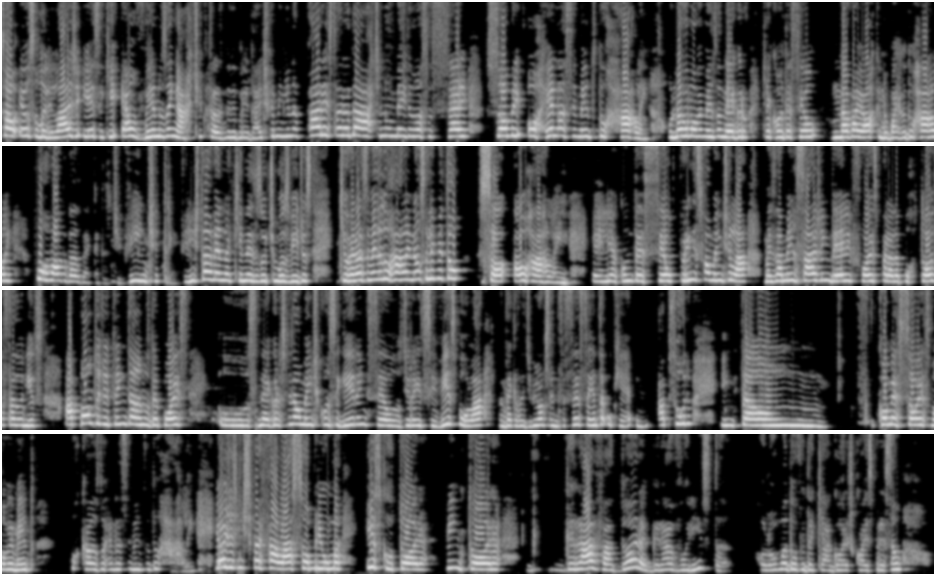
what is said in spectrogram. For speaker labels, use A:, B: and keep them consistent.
A: pessoal, eu sou Luli Lage e esse aqui é o Vênus em Arte, que traz visibilidade feminina para a história da arte no meio da nossa série sobre o renascimento do Harlem, o novo movimento negro que aconteceu em Nova York, no bairro do Harlem, por volta das décadas de 20 e 30. A gente está vendo aqui nesses últimos vídeos que o renascimento do Harlem não se limitou só ao Harlem. Ele aconteceu principalmente lá, mas a mensagem dele foi espalhada por todos os Estados Unidos, a ponto de 30 anos depois os negros finalmente conseguirem seus direitos civis por lá na década de 1960, o que é um absurdo. Então começou esse movimento por causa do renascimento do Harlem. E hoje a gente vai falar sobre uma escultora, pintora, gravadora, gravurista, rolou uma dúvida aqui agora de qual é a expressão,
